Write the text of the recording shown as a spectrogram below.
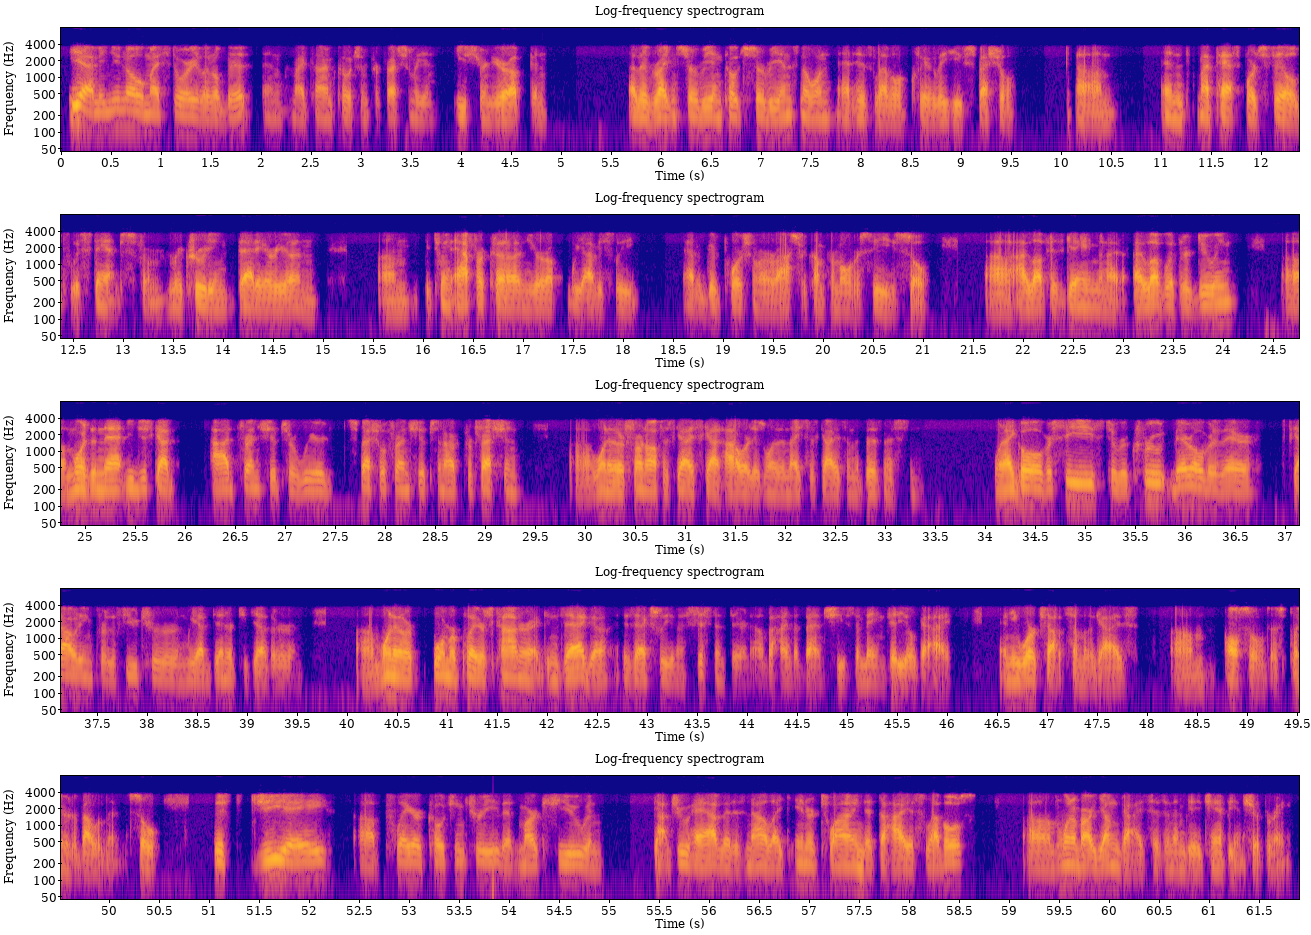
Yeah, I mean, you know my story a little bit and my time coaching professionally in Eastern Europe. And I lived right in Serbia and coached Serbians. No one at his level, clearly. He's special. Um, and my passport's filled with stamps from recruiting that area. And um, between Africa and Europe, we obviously have a good portion of our roster come from overseas. So uh, I love his game, and I, I love what they're doing. Uh, more than that, you just got odd friendships or weird special friendships in our profession. Uh, one of their front office guys, Scott Howard, is one of the nicest guys in the business. And when I go overseas to recruit, they're over there scouting for the future, and we have dinner together. And um, one of our former players, Connor at Gonzaga, is actually an assistant there now behind the bench. He's the main video guy, and he works out some of the guys. Um, also does player development. So this GA uh, player coaching tree that Mark Few and Scott Drew have that is now like intertwined at the highest levels. Um, one of our young guys has an NBA championship ring.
